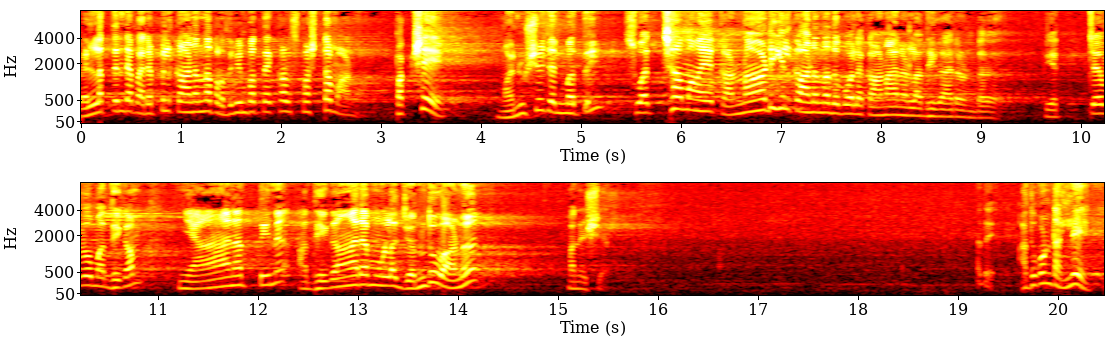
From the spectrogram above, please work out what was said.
വെള്ളത്തിന്റെ പരപ്പിൽ കാണുന്ന പ്രതിബിംബത്തെക്കാൾ സ്പഷ്ടമാണ്. പക്ഷേ മനുഷ്യജന്മത്തിൽ സ്വച്ഛമായ കണ്ണാടിയിൽ കാണുന്നത് പോലെ കാണാനുള്ള അധികാരമുണ്ട്. ഏറ്റവും അധികം ജ്ഞാനത്തിന് അധികാരമുള്ള ജന്തുവാണ് മനുഷ്യർ അതെ അതുകൊണ്ടല്ലേ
